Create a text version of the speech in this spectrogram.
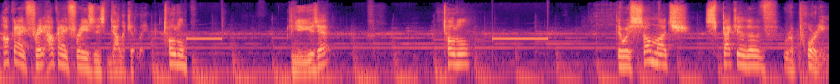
How can I phrase how can I phrase this delicately? Total Can you use that? Total There was so much speculative reporting.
